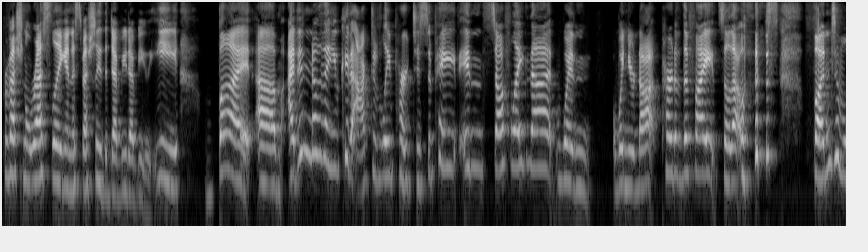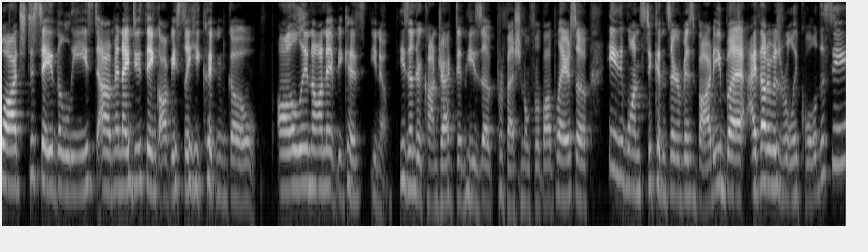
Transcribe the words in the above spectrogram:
professional wrestling and especially the WWE. But um, I didn't know that you could actively participate in stuff like that when when you're not part of the fight. So that was fun to watch to say the least. Um, and I do think obviously he couldn't go all in on it because you know he's under contract and he's a professional football player so he wants to conserve his body but i thought it was really cool to see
